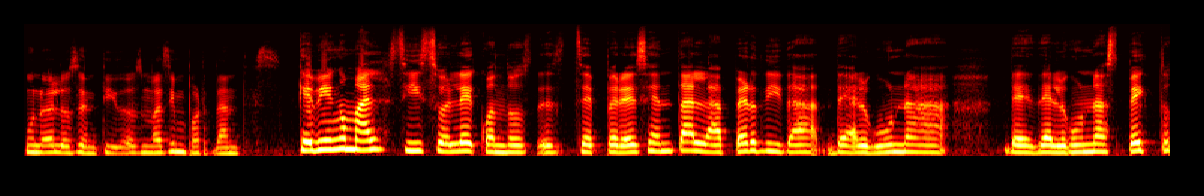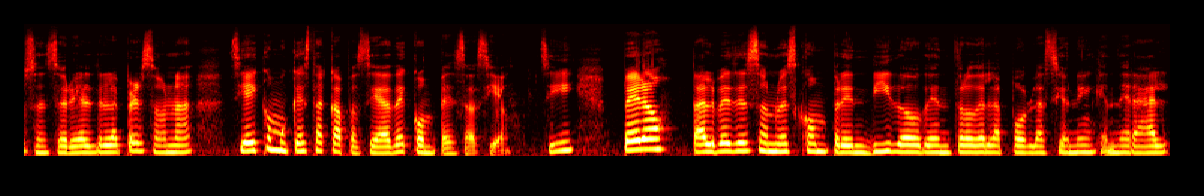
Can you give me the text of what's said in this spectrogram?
uno de los sentidos más importantes. Que bien o mal, sí suele cuando se presenta la pérdida de alguna de, algún aspecto sensorial de la persona, sí hay como que esta capacidad de compensación, ¿sí? Pero tal vez eso no es comprendido dentro de la población en general,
